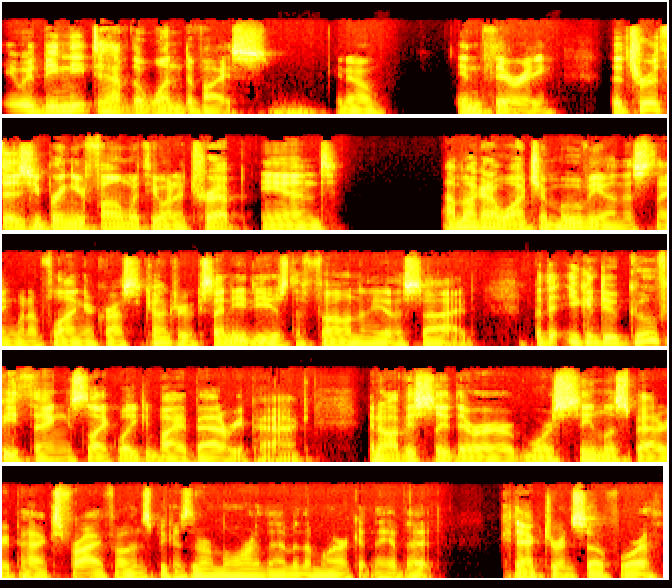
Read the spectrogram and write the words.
it would be neat to have the one device. You know, in theory, the truth is, you bring your phone with you on a trip, and I'm not going to watch a movie on this thing when I'm flying across the country because I need to use the phone on the other side. But th- you can do goofy things like, well, you can buy a battery pack. And obviously, there are more seamless battery packs for iPhones because there are more of them in the market and they have that connector and so forth.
